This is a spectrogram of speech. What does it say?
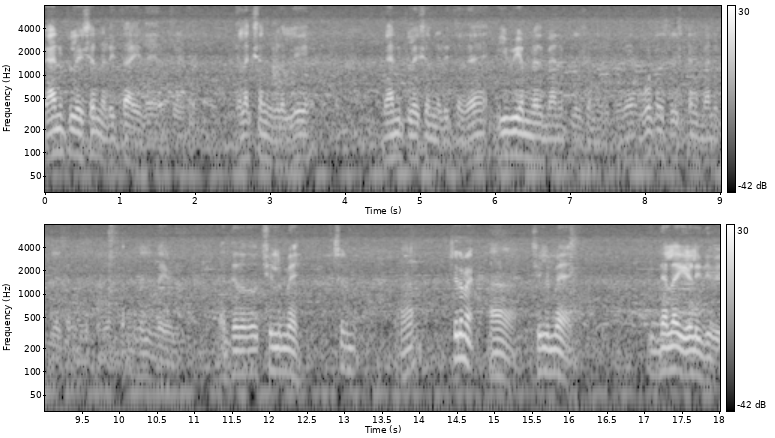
ಮ್ಯಾನಿಪುಲೇಷನ್ ನಡೀತಾ ಇದೆ ಅಂತ ಹೇಳಿ. ಎಲೆಕ್ಷನ್ಗಳಲ್ಲಿ ಮ್ಯಾನಿಪುಲೇಷನ್ ನಡೀತದೆ. ಇ ವಿ ಎಮ್ನಲ್ಲಿ ಮ್ಯಾನಿಪುಲೇಷನ್ ನಡೀತದೆ. ವೋಟರ್ಸ್ ಲಿಸ್ಟ್ನಲ್ಲಿ ಮ್ಯಾನಿಪುಲೇಷನ್ ನಡೀತದೆ ಅಂತ ಮೊದಲಿಂದ ಹೇಳಿ. ಅಂತಿರೋದು ಚಿಲ್ಮೆ. ಚಿಲ್ಮೆ. ಹಾಂ? ಚಿಲ್ಮೆ. ಹಾಂ ಚಿಲ್ಮೆ. ಇದನ್ನೆಲ್ಲ ಹೇಳಿದ್ದೀವಿ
